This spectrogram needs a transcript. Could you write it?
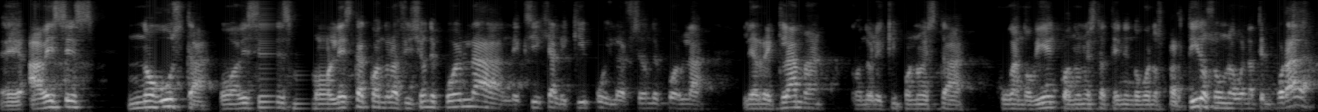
eh, a veces no gusta o a veces molesta cuando la afición de Puebla le exige al equipo y la afición de Puebla le reclama cuando el equipo no está jugando bien, cuando no está teniendo buenos partidos o una buena temporada.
